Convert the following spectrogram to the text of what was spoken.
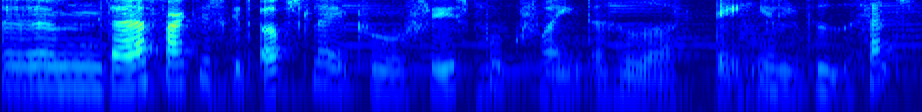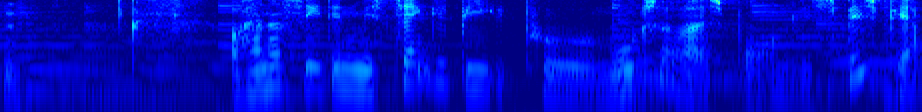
Øhm, der er faktisk et opslag på Facebook fra en, der hedder Daniel Hvid Hansen. Og han har set en mistænkelig bil på motorvejsbroen ved Spidsbjerg.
